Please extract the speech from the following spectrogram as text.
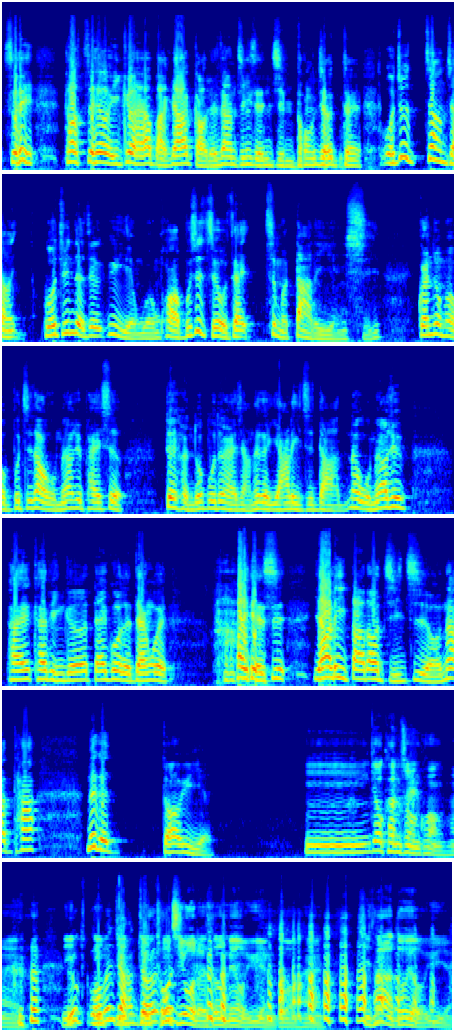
所以到最后一刻还要把大家搞得这样精神紧绷，就对。我就这样讲，国军的这个预演文化不是只有在这么大的演习，观众朋友不知道，我们要去拍摄，对很多部队来讲那个压力之大，那我们要去拍开平哥待过的单位。他也是压力大到极致哦，那他那个都要预演，嗯，要看状况。哎，你我们讲突袭我的时候没有预演过，其他的都有预演。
